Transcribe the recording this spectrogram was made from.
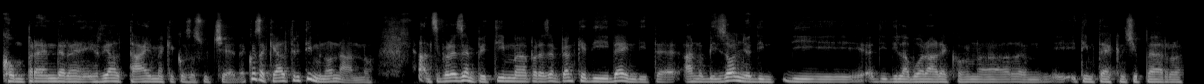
comprendere in real time che cosa succede, cosa che altri team non hanno. Anzi, per esempio, i team, per esempio, anche di vendite hanno bisogno di, di, di, di lavorare con uh, i team tecnici per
